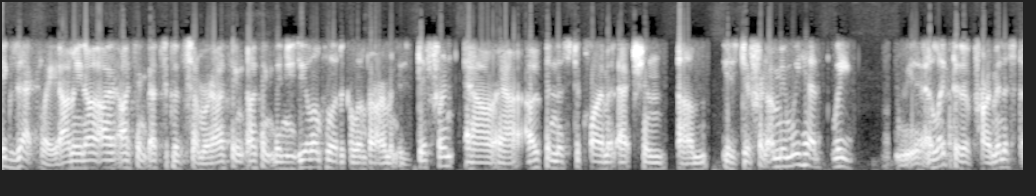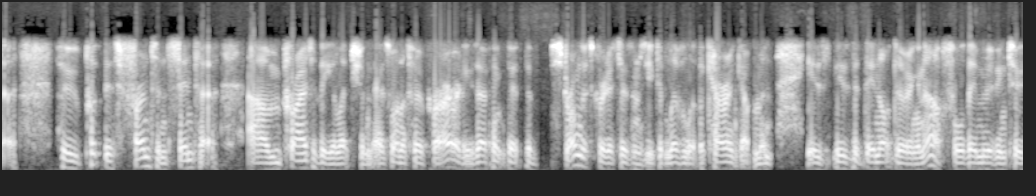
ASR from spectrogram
Exactly. I mean, I, I, think that's a good summary. I think I think the New Zealand political environment is different. Our, our openness to climate action um, is different. I mean, we had we elected a prime minister who put this front and centre um, prior to the election as one of her priorities. I think that the strongest criticisms you could level at the current government is is that they're not doing enough or they're moving too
